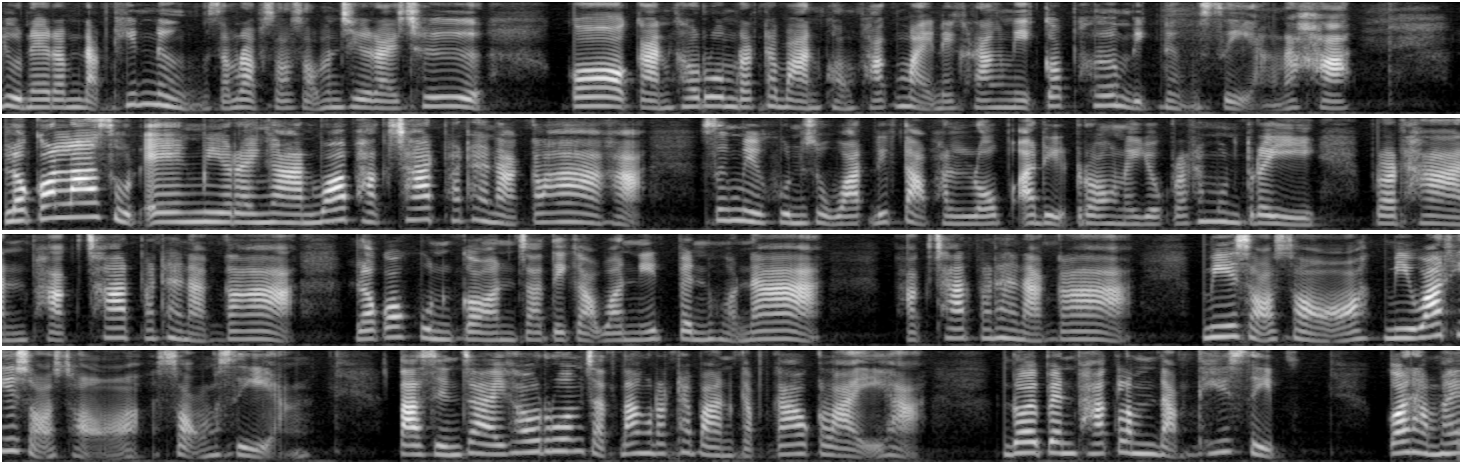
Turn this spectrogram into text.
อยู่ในลำดับที่ 1สำหรับสสบัญชีรายชื่อ ก็การเข้าร่วมรัฐบาลของพักใหม่ในครั้งนี้ก็เพิ่มอีกหนึ่งเสียงนะคะ แล้วก็ล่าสุดเองมีรายงานว่าพักชาติพัฒนากล้าค่ะ ซึ่งมีคุณสุวัสดิ์ลิปตาพันลบ อดีตรองนายกรัฐมนตรี ประธานพักชาติพัฒนากล้า แล้วก็คุณกรจติกาวานิชเป็นหัวหน้าพักชาติพัฒนากล้า มีสสมีว่าที่สสสองเสียง ตัดสินใจเข้าร่วมจัดตั้งรัฐบาลกับก้าวไกลค่ะ โดยเป็นพักลำดับที่ 10ก็ทำให้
